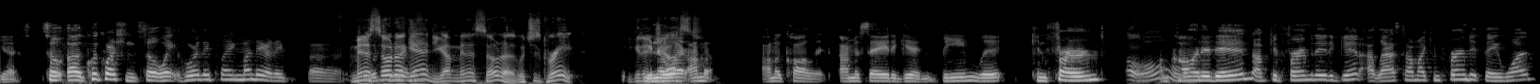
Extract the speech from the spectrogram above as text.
Yes. So, uh, quick question. So, wait, who are they playing Monday? Are they uh, Minnesota again. You got Minnesota, which is great. You can You know what? I'm, I'm gonna call it. I'm gonna say it again. Beam lit, confirmed. oh, I'm calling it in. I'm confirming it again. Uh, last time I confirmed it, they won.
